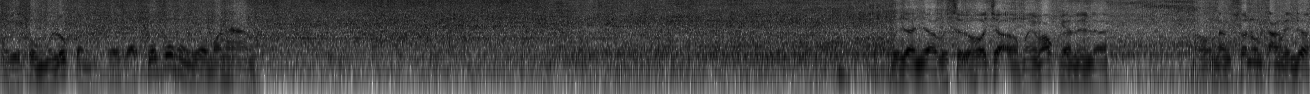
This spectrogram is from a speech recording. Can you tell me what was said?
bởi vì cùng một lúc còn phải giải quyết rất là nhiều món hàng. Bây giờ nhờ có sự hỗ trợ của máy móc cho nên là nó năng suất cũng tăng lên được.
